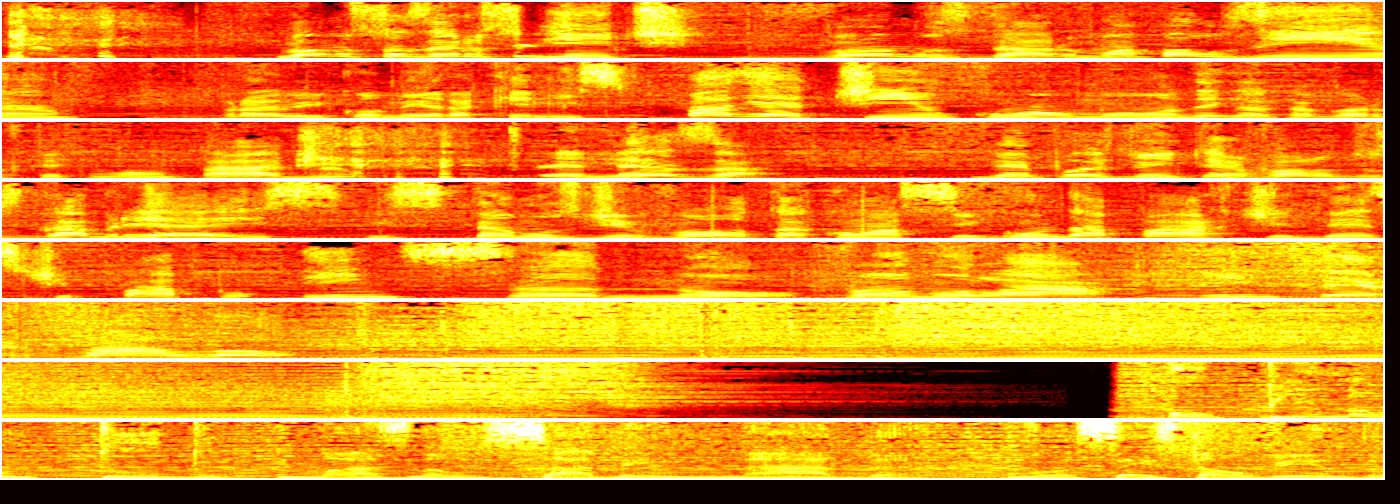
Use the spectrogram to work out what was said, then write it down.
vamos fazer o seguinte: vamos dar uma pausinha pra eu ir comer aquele espaguetinho com almôndega, que agora eu fiquei com vontade. Beleza? Depois do intervalo dos Gabriéis, estamos de volta com a segunda parte deste papo insano. Vamos lá, intervalo! Opinam tudo, mas não sabem nada. Você está ouvindo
